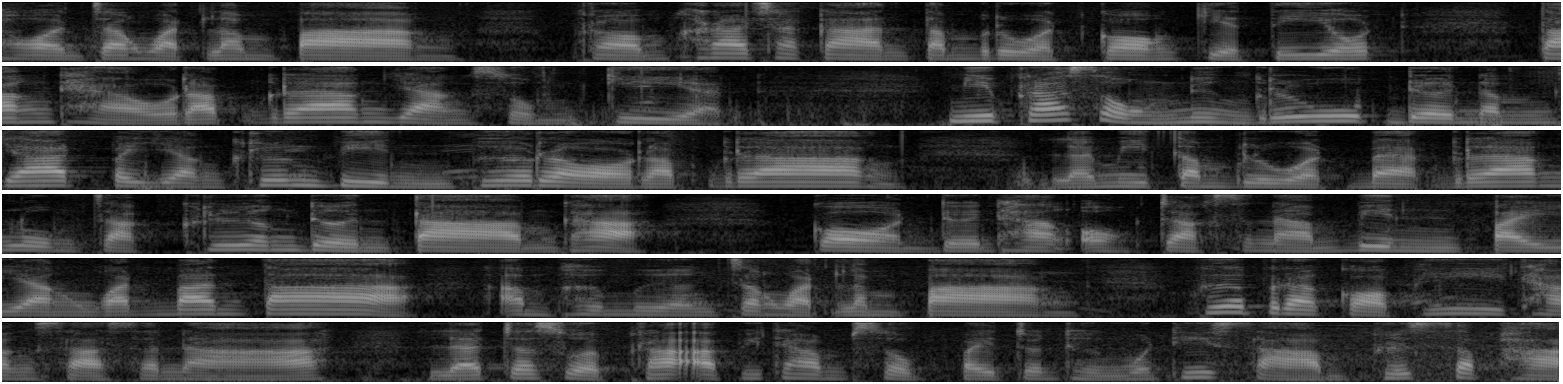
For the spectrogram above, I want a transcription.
ธรจังหวัดลำปาง พร้อมข้าราชการตำรวจกองเกียรติยศ ตั้งแถวรับร่างอย่างสมเกียรติ มีพระสงฆ์หนึ่งรูปเดินนำญาติไปยังเครื่องบินเพื่อรอรับร่าง และมีตำรวจแบกร่างลงจากเครื่องเดินตามค่ะ ก่อนเดินทางออกจากสนามบินไปยังวัดบ้านต้าอำเภอเมืองจังหวัดลำปาง เพื่อประกอบพิธีทางศาสนา และจะสวดพระอภิธรรมศพไปจนถึงวันที่ 3 พฤษภา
